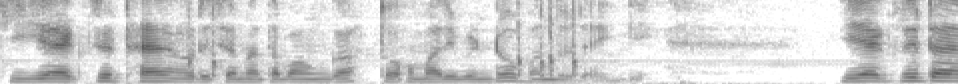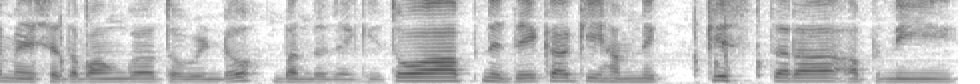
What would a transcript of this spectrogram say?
कि ये एग्ज़िट है और इसे मैं दबाऊँगा तो हमारी विंडो बंद हो जाएगी। ये एग्ज़िट है, मैं इसे दबाऊँगा तो विंडो बंद हो जाएगी। तो आपने देखा कि हमने किस तरह अपनी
